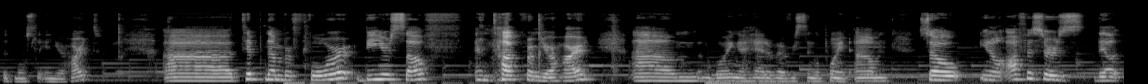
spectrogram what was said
but mostly in your heart. Uh, tip number four be yourself and talk from your heart. Um, I'm going ahead of every single point. Um, so, you know, officers, they'll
